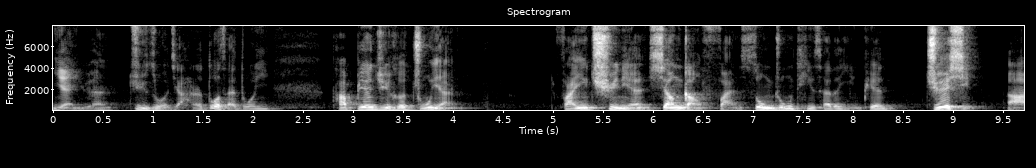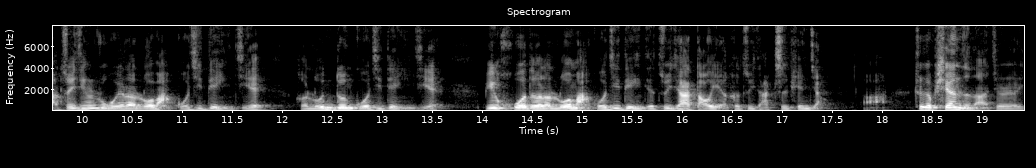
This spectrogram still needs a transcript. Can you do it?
演员、剧作家，多才多艺，他编剧和主演。反映去年香港反送中题材的影片《觉醒》啊，最近入围了罗马国际电影节和伦敦国际电影节，并获得了罗马国际电影节最佳导演和最佳制片奖啊。这个片子呢，就是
